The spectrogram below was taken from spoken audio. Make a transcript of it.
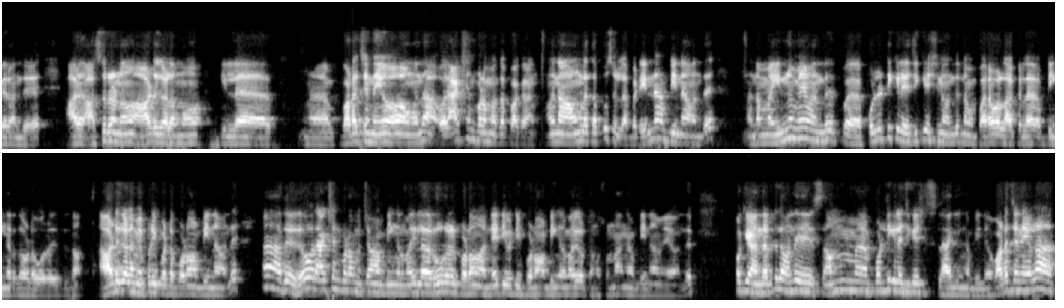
பேர் வந்து அசுரனோ ஆடுகளமோ இல்ல வட சென்னையோ அவங்க வந்து ஒரு ஆக்ஷன் படமா தான் பாக்குறாங்க. அது நான் அவங்கள தப்பு சொல்ல பட் என்ன அப்படின்னா வந்து நம்ம இன்னுமே வந்து இப்போ பொலிட்டிக்கல் எஜுகேஷனை வந்து நம்ம பரவலாக்கல அப்படிங்கறதோட ஒரு இதுதான். ஆடுகளம் எப்படிப்பட்ட படம் அப்படின்னா வந்து அது ஏதோ ஒரு ஆக்ஷன் படம் வச்சான் அப்படிங்கிற மாதிரி இல்ல ரூரல் படம் நேட்டிவிட்டி படம் அப்படிங்கிற மாதிரி ஒருத்தவங்க சொன்னாங்க அப்படின்னாவே வந்து ஓகே அந்த இடத்துல வந்து சம் பொலிட்டிக்கல் எஜுகேஷன் ஸ்லாகிங் அப்படின்னு. வட சென்னையெல்லாம்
